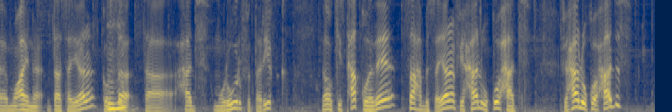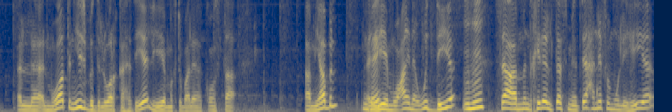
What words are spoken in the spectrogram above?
معاينة نتاع سيارة. constat نتاع حادث مرور في الطريق كي يستحقوا هذا صاحب السيارة في حال وقوع حادث. في حال وقوع حادث المواطن يجبد الورقة هذه اللي هي مكتوب عليها constat amiable. اللي هي معاينة ودية. ساعة من خلال التسمية نتاعها نفهموا اللي هي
